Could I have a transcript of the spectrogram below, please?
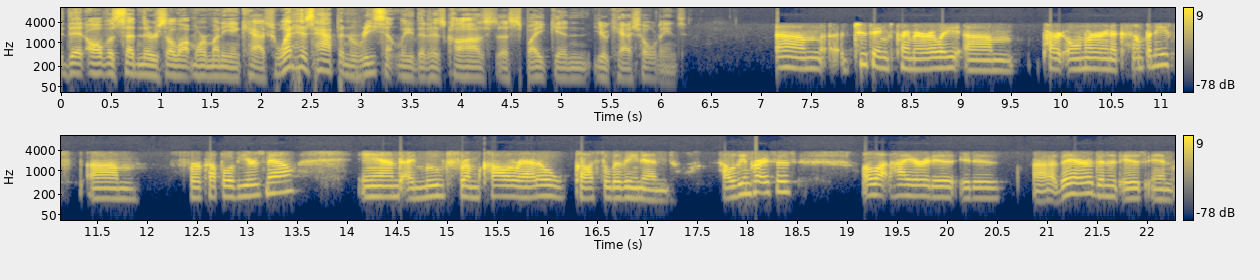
that all of a sudden there's a lot more money in cash. What has happened recently that has caused a spike in your cash holdings? Um, two things primarily. Um, part owner in a company um, for a couple of years now, and I moved from Colorado. Cost of living and housing prices a lot higher. It is, it is uh, there than it is in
